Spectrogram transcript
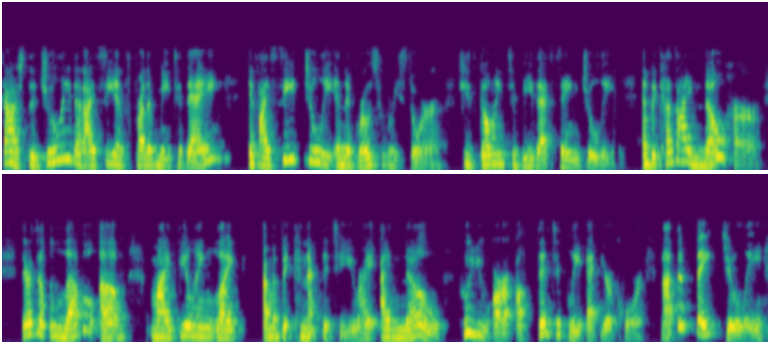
gosh, the Julie that I see in front of me today, if I see Julie in the grocery store, she's going to be that same Julie. And because I know her, there's a level of my feeling like I'm a bit connected to you, right? I know who you are authentically at your core, not the fake Julie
